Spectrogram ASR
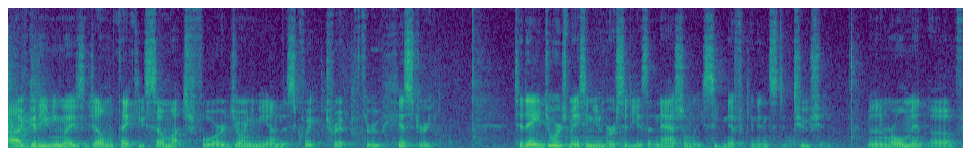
Uh, good evening, ladies and gentlemen. Thank you so much for joining me on this quick trip through history. Today, George Mason University is a nationally significant institution with an enrollment of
